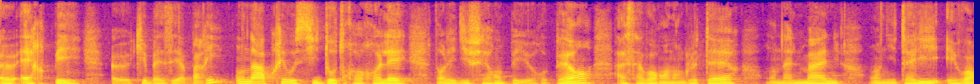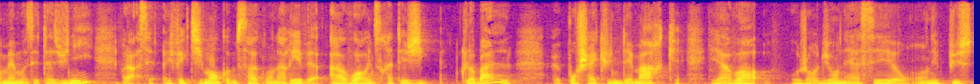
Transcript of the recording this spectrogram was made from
euh, RP euh, qui est basée à Paris. On a après aussi d'autres relais dans les différents pays européens, à savoir en Angleterre, en Allemagne, en Italie et voire même aux États-Unis. Voilà, c'est effectivement comme ça qu'on arrive à avoir une stratégie globale euh, pour chacune des marques et avoir Aujourd'hui, on est assez, on est plus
